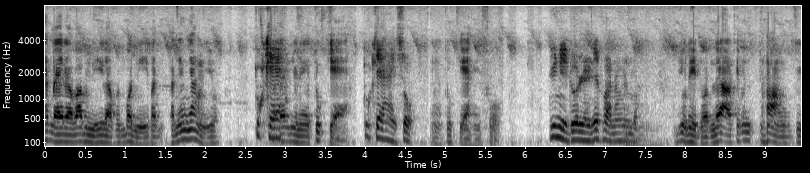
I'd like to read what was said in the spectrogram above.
ทางใดแล้วว่ามันหนีแล้วเพิ่นบ่หนีเพิ่นเพิ่นยังยังอยู่ตุ๊กแกเพิ่นอยู่ในตุ๊กแกตุ๊กแกไห้โศกเออตุ๊กแกให้โชคอยู่นี่โดนเลยได้พอน้องกันบอก อยู่ในโดนแล้วที่มันห้องสิ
